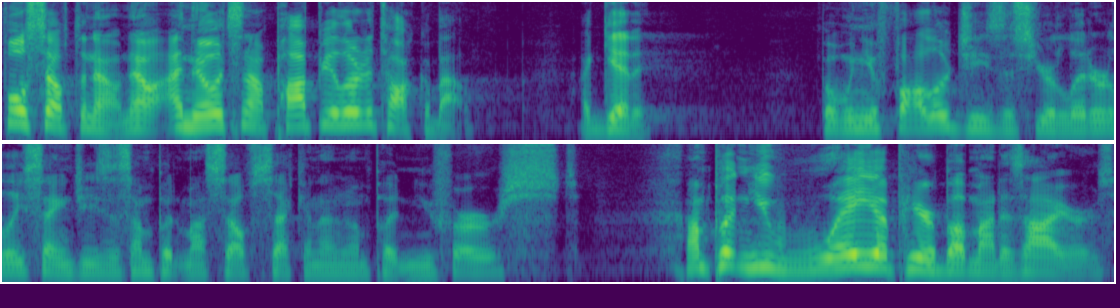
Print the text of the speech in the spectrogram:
Full self denial. Now, I know it's not popular to talk about, I get it. But when you follow Jesus, you're literally saying, Jesus, I'm putting myself second and I'm putting you first. I'm putting you way up here above my desires.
